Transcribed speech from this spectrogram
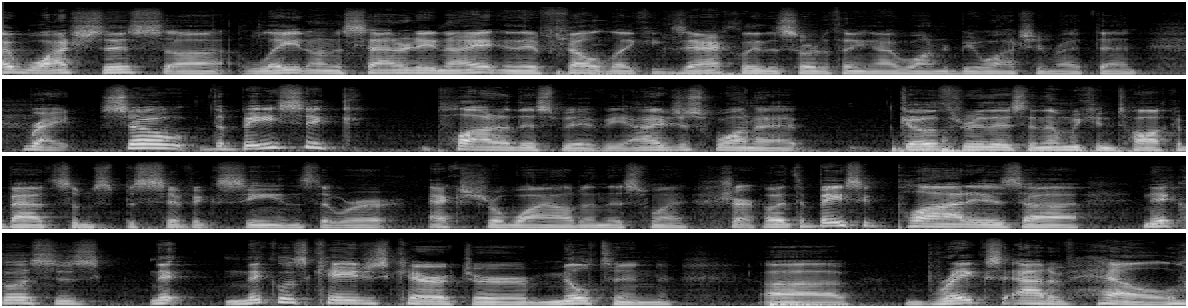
I watched this uh, late on a Saturday night, and it felt like exactly the sort of thing I wanted to be watching right then. right, So the basic plot of this movie, I just want to go through this, and then we can talk about some specific scenes that were extra wild in this one. Sure. But the basic plot is uh, Nicolas's Nic- Nicolas Cage's character Milton uh, breaks out of hell,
